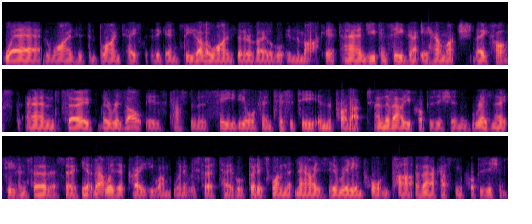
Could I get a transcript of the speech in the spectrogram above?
where the wine has been blind tasted against these other wines that are available in the market. And you can see exactly how much they cost. And so the result is customers see the authenticity in the product and the value proposition resonates even further. So, yeah, that was a crazy one when it was first tabled, but it's one that now is a really important part of our customer proposition.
